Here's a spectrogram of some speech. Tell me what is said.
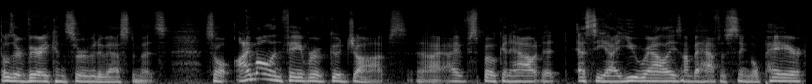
those are very conservative estimates. So I'm all in favor of good jobs. I, have spoken out at SEIU rallies on behalf of single payer.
